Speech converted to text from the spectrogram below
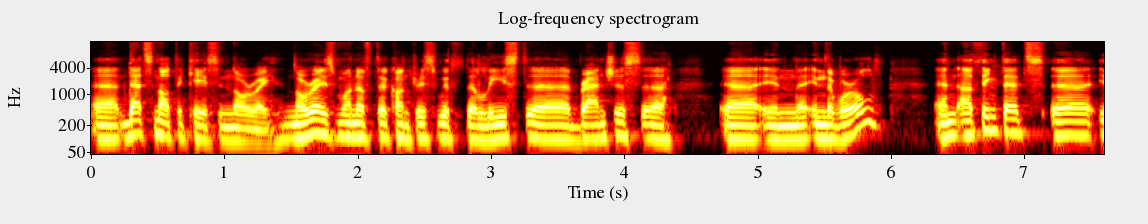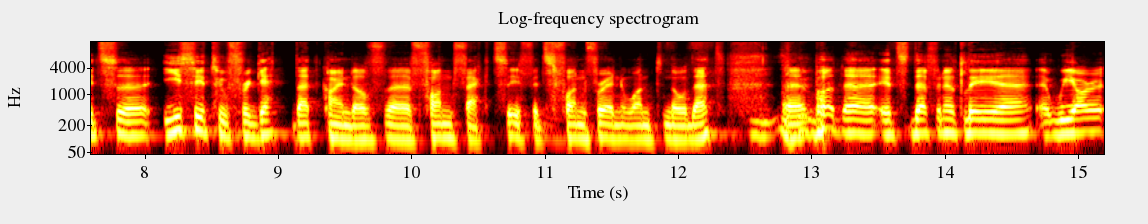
Uh, that's not the case in Norway. Norway is one of the countries with the least uh, branches uh, uh, in in the world, and I think that's uh, it's uh, easy to forget that kind of uh, fun facts if it's fun for anyone to know that. Uh, but uh, it's definitely uh, we are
